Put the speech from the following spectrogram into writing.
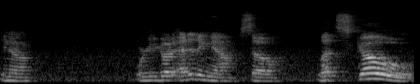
you know, we're gonna go to editing now, so let's go.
